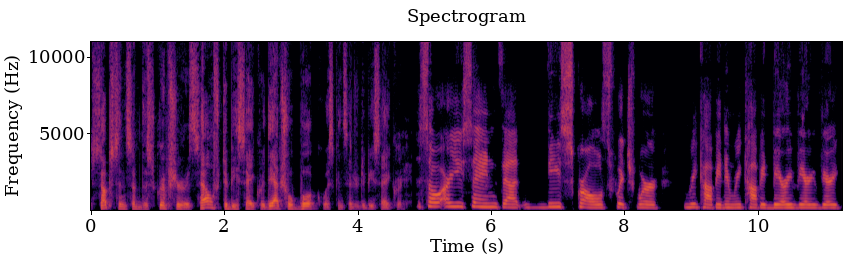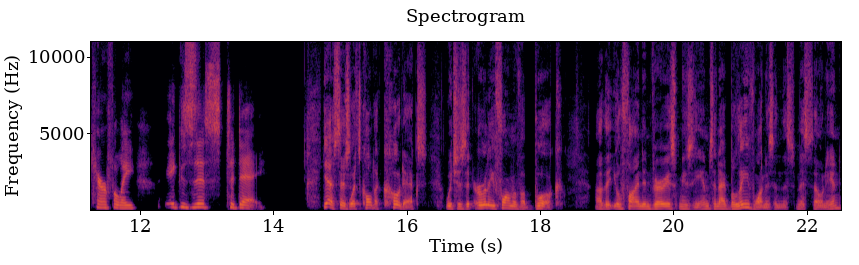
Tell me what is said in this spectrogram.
substance of the scripture itself to be sacred. The actual book was considered to be sacred. So, are you saying that these scrolls, which were recopied and recopied very, very, very carefully, exist today? Yes, there's what's called a codex, which is an early form of a book uh, that you'll find in various museums, and I believe one is in the Smithsonian.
